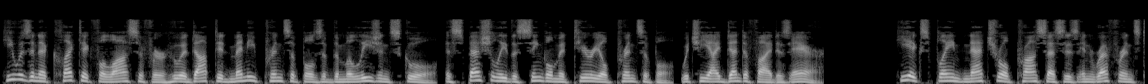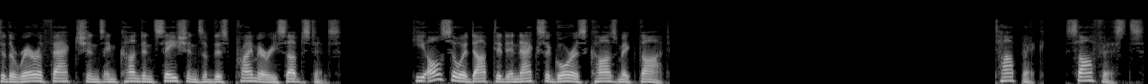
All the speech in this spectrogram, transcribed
He was an eclectic philosopher who adopted many principles of the Milesian school, especially the single material principle, which he identified as air. He explained natural processes in reference to the rarefactions and condensations of this primary substance. He also adopted Anaxagoras cosmic thought. Sophists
